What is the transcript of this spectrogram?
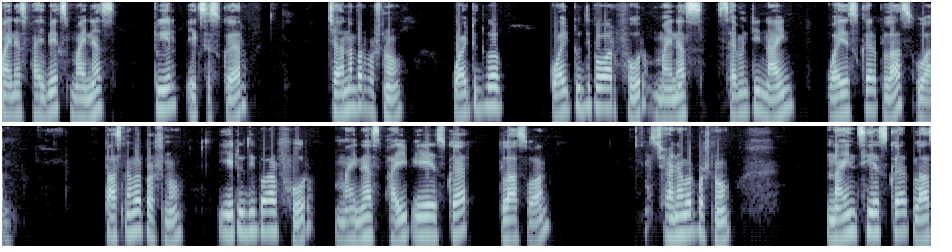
minus five x minus twelve x square. চার নম্বর প্রশ্ন, y to the y to the power four minus seventy nine y square plus one. পাঁচ নম্বর প্রশ্ন, a to the power four minus five a square plus one. ছয় নম্বর প্রশ্ন, nine c square plus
